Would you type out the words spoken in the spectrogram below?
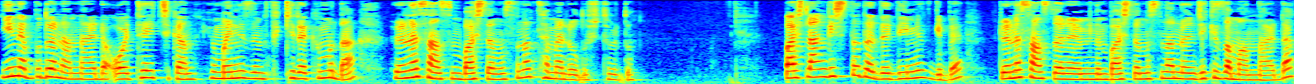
Yine bu dönemlerde ortaya çıkan hümanizm fikir akımı da Rönesans'ın başlamasına temel oluşturdu. Başlangıçta da dediğimiz gibi Rönesans döneminin başlamasından önceki zamanlarda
